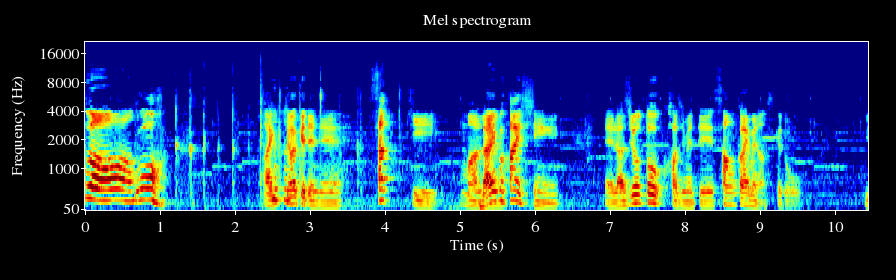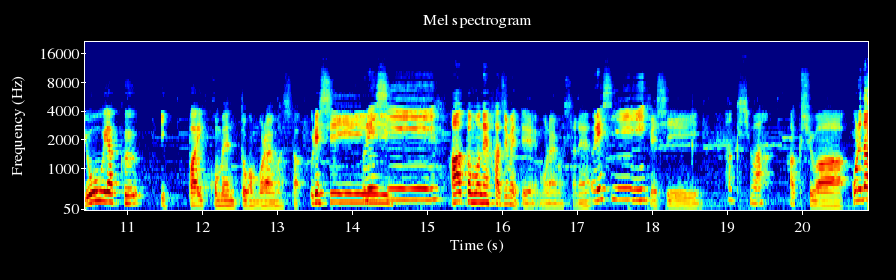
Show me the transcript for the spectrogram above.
うわうおー。はいというわけでね さっきまあライブ配信えーラジオトーク始めて3回目なんですけどようやくいっぱいコメントがもらいました。嬉しい。嬉しいハートもね初めてもらいましたね。嬉しい。嬉しい。拍手は？拍手はこれだ。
